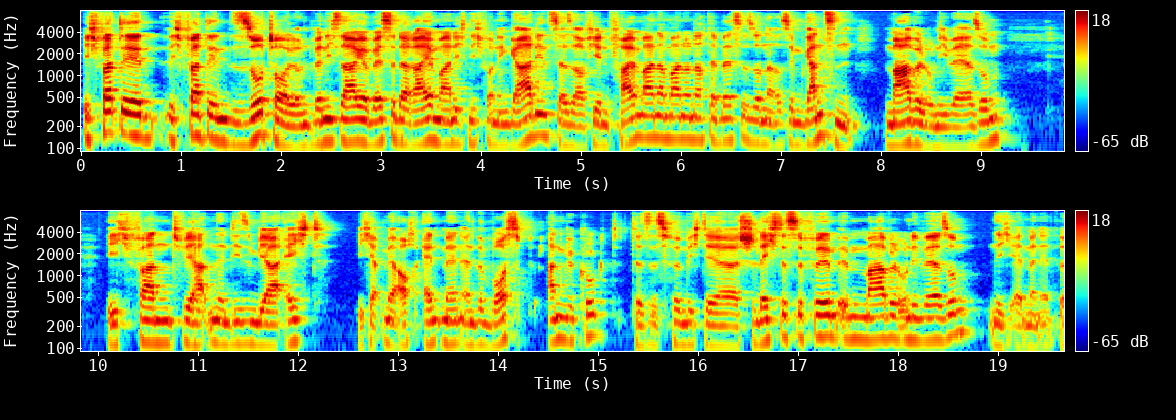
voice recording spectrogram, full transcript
Ich fand den, ich fand den so toll. Und wenn ich sage beste der Reihe, meine ich nicht von den Guardians, also auf jeden Fall meiner Meinung nach der beste, sondern aus dem ganzen Marvel-Universum. Ich fand, wir hatten in diesem Jahr echt, ich habe mir auch Ant-Man and the Wasp angeguckt. Das ist für mich der schlechteste Film im Marvel-Universum. Nicht Ant-Man and the,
